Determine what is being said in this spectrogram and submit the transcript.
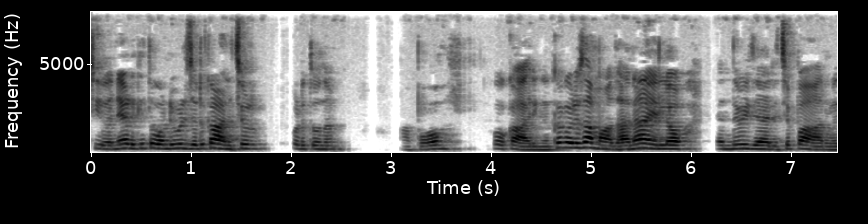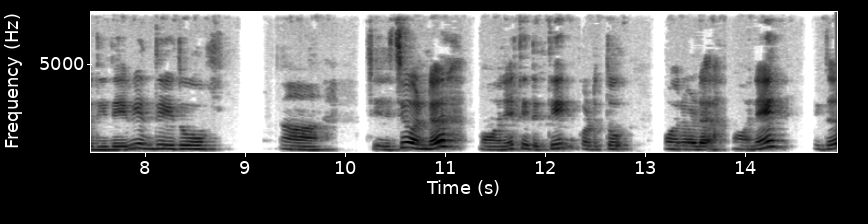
ശിവനെ ഇടയ്ക്ക് തോണ്ടി വിളിച്ചിട്ട് കാണിച്ചു കൊടുത്തു എന്ന് അപ്പോൾ ഓ കാര്യങ്ങൾക്കൊക്കെ ഒരു സമാധാനമായല്ലോ എന്ന് വിചാരിച്ച് പാർവതി ദേവി എന്ത് ചെയ്തു? ആ ചിരിച്ചുകൊണ്ട് മോനെ തിരുത്തി കൊടുത്തു മോനോട്. മോനെ ഇത്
